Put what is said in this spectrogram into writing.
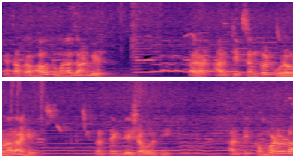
त्याचा प्रभाव तुम्हाला जाणवेल. कारण आर्थिक संकट ओढवणार आहे. प्रत्येक देशावरती आर्थिक कंबरडा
